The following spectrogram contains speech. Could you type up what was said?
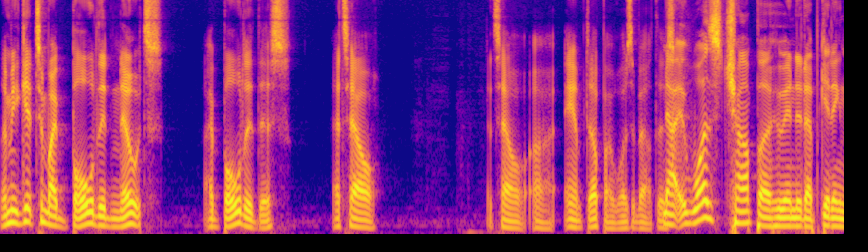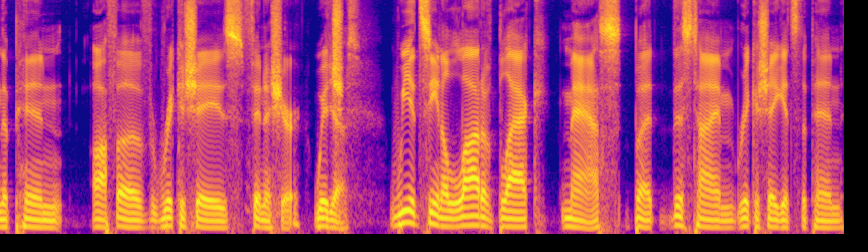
let me get to my bolded notes. I bolded this. That's how that's how uh, amped up I was about this. Now it was Ciampa who ended up getting the pin off of Ricochet's finisher, which Yes. we had seen a lot of black mass, but this time Ricochet gets the pin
